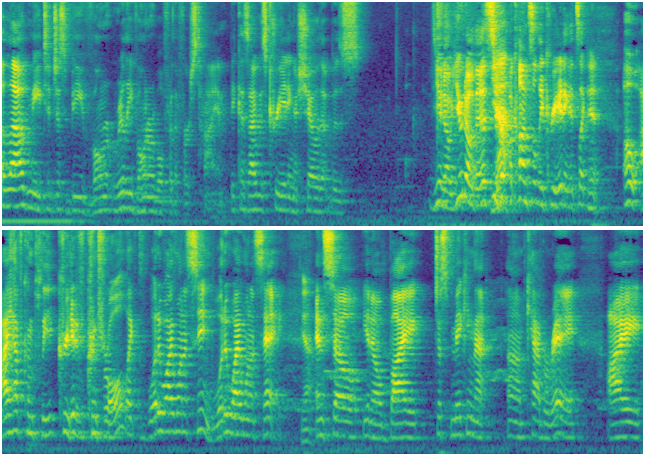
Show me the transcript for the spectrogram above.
allowed me to just be vulner- really vulnerable for the first time because I was creating a show that was, you know, you know this. Yeah. You're constantly creating. It's like, Yeah. oh, I have complete creative control. Like, what do I want to sing? What do I want to say? Yeah. And so, you know, by just making that um, cabaret, I,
